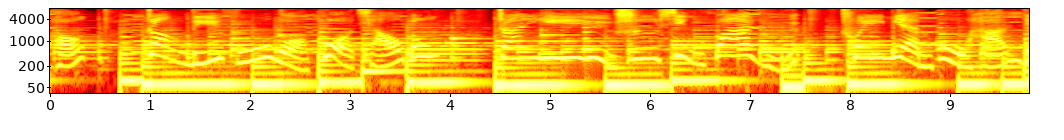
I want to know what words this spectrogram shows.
篷正藜扶我过桥东沾衣欲湿杏花雨吹面不寒杨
